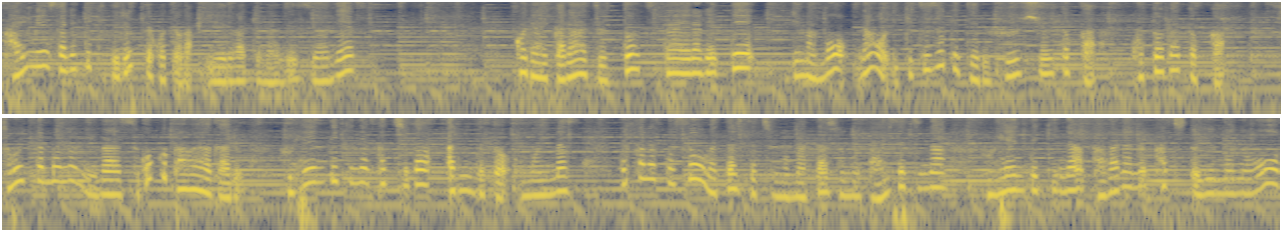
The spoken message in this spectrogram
解明されてきてるってことが言えるわけなんですよね。古代からずっと伝えられて、今もなお生き続けている風習とか言葉とか、そういったものにはすごくパワーがある、普遍的な価値があるんだと思います。だからこそ私たちもまたその大切な普遍的な変わらぬ価値というものを、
